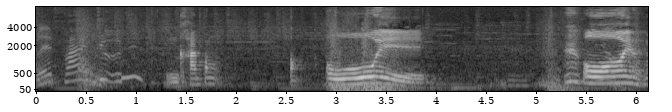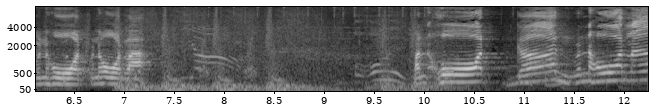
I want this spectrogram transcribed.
เลดแฟยืถึงขั้นต้องต้องโอ้ย โอ้ย มันโหด มันโหดละ มันโหดเกิน มันโหดนะ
